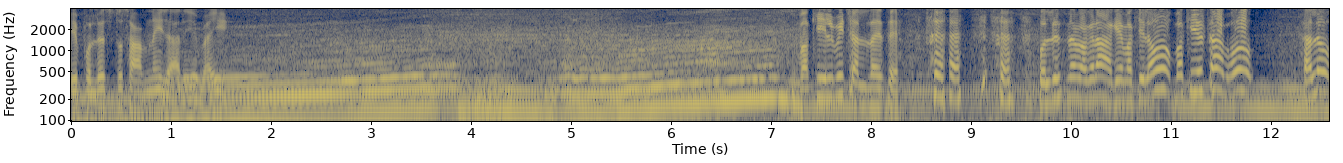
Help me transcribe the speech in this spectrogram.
ये पुलिस तो सामने ही जा रही है भाई। वकील भी चल रहे थे। पुलिस ने पकड़ा आगे वकील। ओ, वकील साहब, ओ। हेलो,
